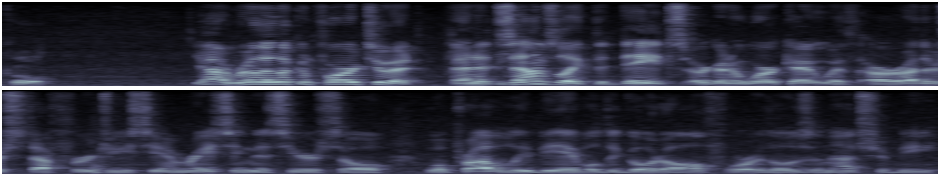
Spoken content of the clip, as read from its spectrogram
cool. Yeah, really looking forward to it. And it sounds like the dates are going to work out with our other stuff for GCM Racing this year, so we'll probably be able to go to all four of those, and that should be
